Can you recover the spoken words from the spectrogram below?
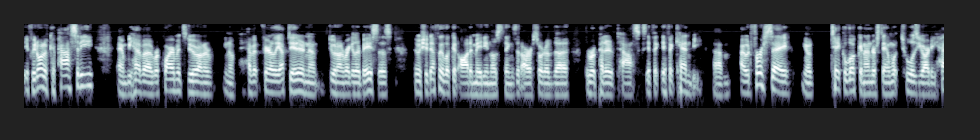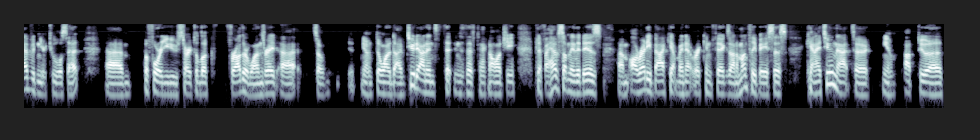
if we don't have capacity and we have a requirement to do it on a you know have it fairly updated and do it on a regular basis, then we should definitely look at automating those things that are sort of the the repetitive tasks if it, if it can be. Um, I would first say you know take a look and understand what tools you already have in your tool set um, before you start to look for other ones, right? Uh, so you know don't want to dive too down into, the, into this technology. But if I have something that is um, already backing up my network configs on a monthly basis, can I tune that to you know up to a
